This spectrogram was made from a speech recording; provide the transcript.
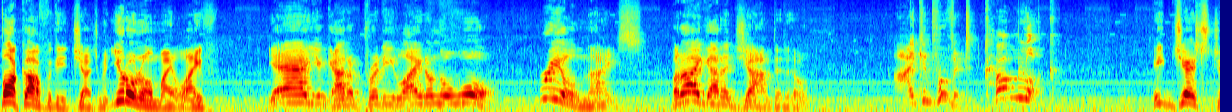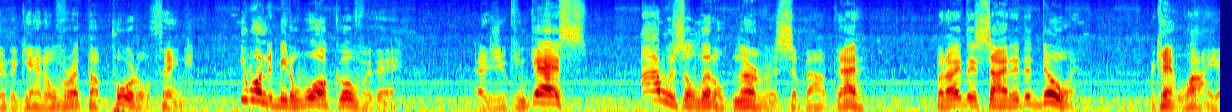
Fuck off with your judgment. You don't know my life. Yeah, you got a pretty light on the wall. Real nice. But I got a job to do. I can prove it. Come look. He gestured again over at the portal thing. He wanted me to walk over there. As you can guess, I was a little nervous about that, but I decided to do it. I can't lie,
